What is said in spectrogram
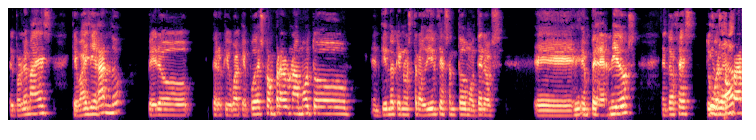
El problema es que va llegando, pero pero que igual que puedes comprar una moto, entiendo que nuestra audiencia son todos moteros eh, empedernidos, entonces tú puedes comprar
